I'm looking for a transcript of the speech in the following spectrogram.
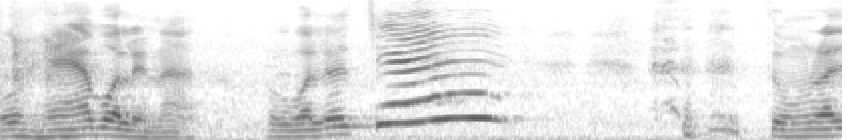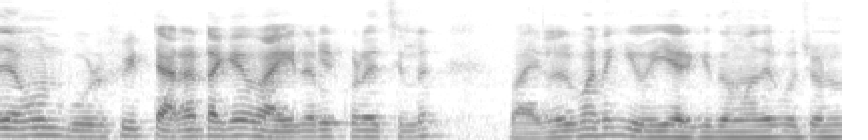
ও হ্যাঁ বলে না। ও বলে হচ্ছে তোমরা যেমন বরফির টাটাটাকে ভাইরাল করেছিলে ভাইরাল মানে কি? ওই আর কি তোমাদের প্রচণ্ড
